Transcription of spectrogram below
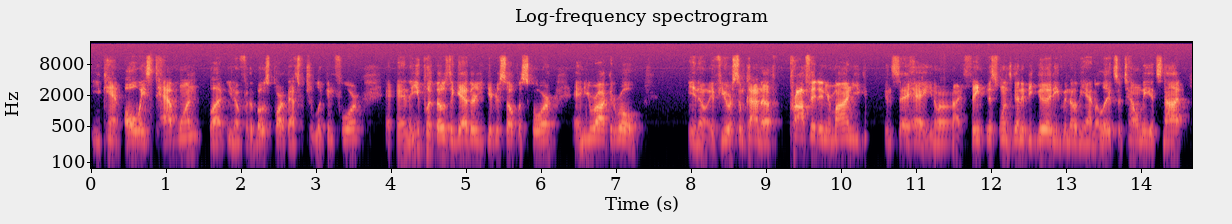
You can't always have one, but you know, for the most part, that's what you're looking for. And then you put those together, you give yourself a score, and you rock and roll. You know, if you're some kind of prophet in your mind, you can say, hey, you know I think this one's going to be good, even though the analytics are telling me it's not.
